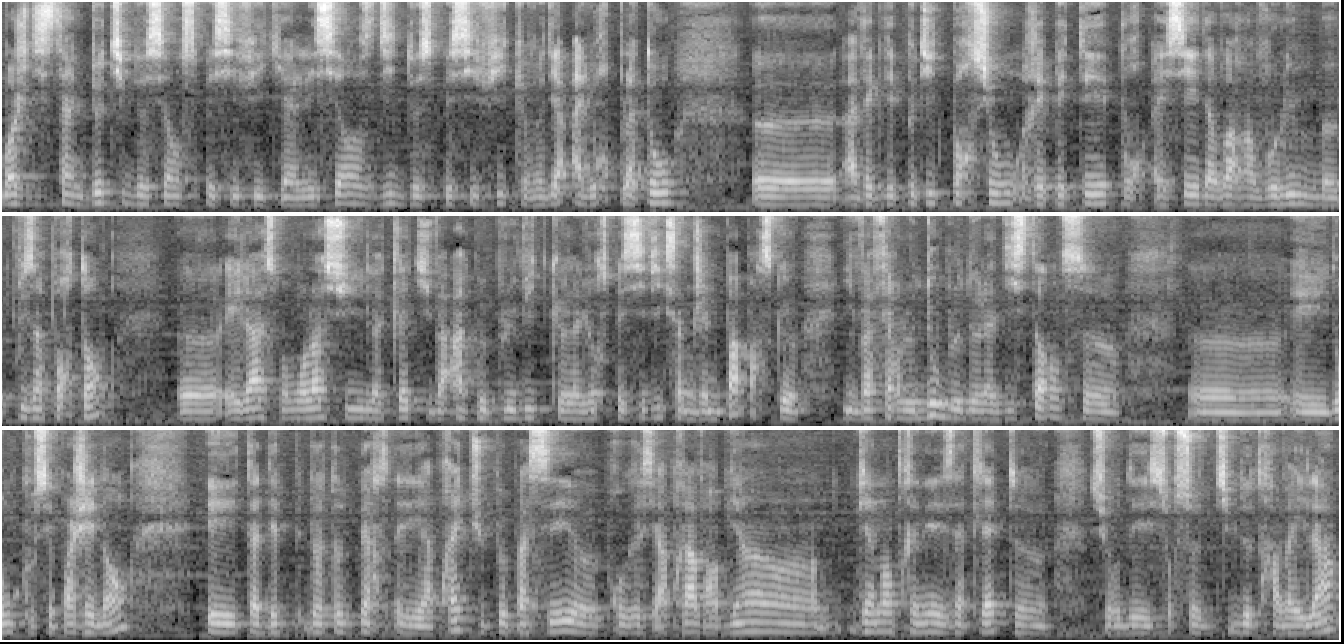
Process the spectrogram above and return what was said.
moi je distingue deux types de séances spécifiques. Il y a les séances dites de spécifiques va dire allure plateau avec des petites portions répétées pour essayer d'avoir un volume plus important et là, à ce moment-là, si l'athlète il va un peu plus vite que l'allure spécifique, ça me gêne pas parce que il va faire le double de la distance et donc c'est pas gênant. Et, après, tu peux passer, progresser. Après avoir bien, entraîné les athlètes sur, ce type de travail-là,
